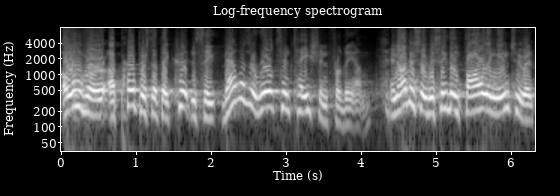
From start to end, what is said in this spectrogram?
over a purpose that they couldn't see, that was a real temptation for them. And obviously, we see them falling into it.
